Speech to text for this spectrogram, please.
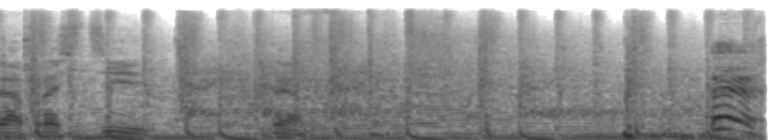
Да, прости, Дэн. Эх,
